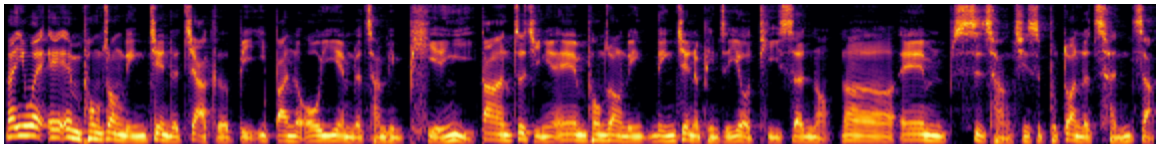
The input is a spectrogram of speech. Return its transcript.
那因为 AM 碰撞零件的价格比一般的 OEM 的产品便宜，当然这几年 AM 碰撞零零件的品质也有提升哦。那 AM 市场其实不断的成长，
